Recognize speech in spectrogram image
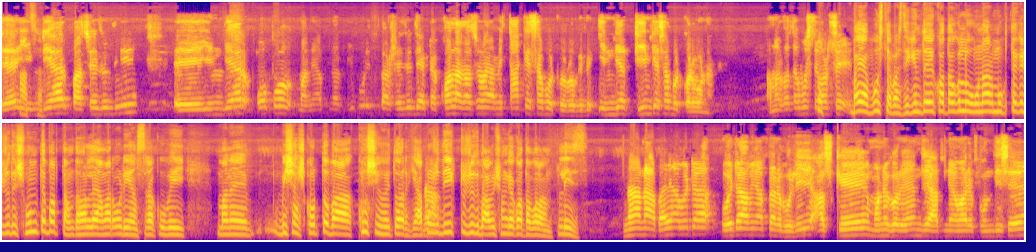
যে আচ্ছা। ইন্ডিয়ার পাশে যদি ইন্ডিয়ার অপ মানে আপনার বিপরীত পাশে যদি একটা কলা গাছ হয় আমি তাকে সাপোর্ট করব কিন্তু ইন্ডিয়ার টিমকে সাপোর্ট করব না। আমার কথা বুঝতে পারছে? ভাইয়া বুঝতে পারছি কিন্তু এই কথাগুলো ওনার মুখ থেকে যদি শুনতে পারতাম তাহলে আমার অডিয়েন্সরা খুবই মানে বিশ্বাস করতো বা খুশি হইতো আর কি। আপনি যদি একটু যদি বাবির সঙ্গে কথা বলান প্লিজ না না ভাইয়া ওইটা ওইটা আমি আপনার বলি আজকে মনে করেন যে আপনি আমারে ফোন দিছেন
